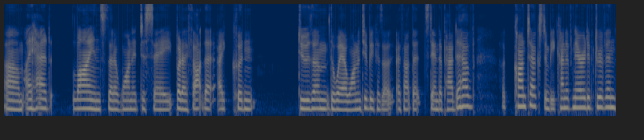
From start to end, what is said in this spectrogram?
um, I had lines that I wanted to say, but I thought that I couldn't do them the way I wanted to because I, I thought that stand up had to have a context and be kind of narrative driven.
